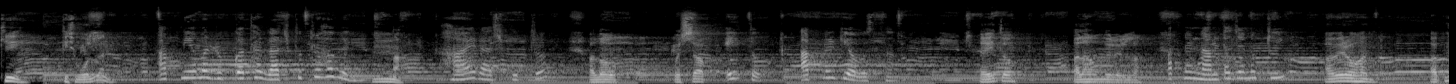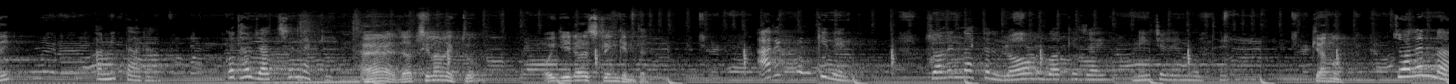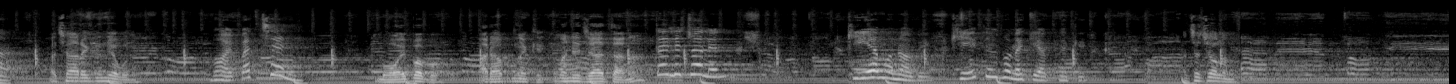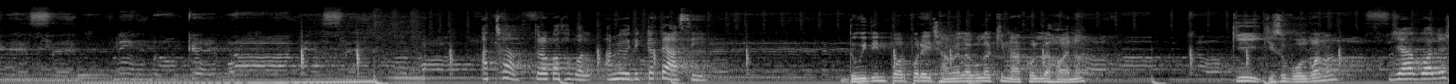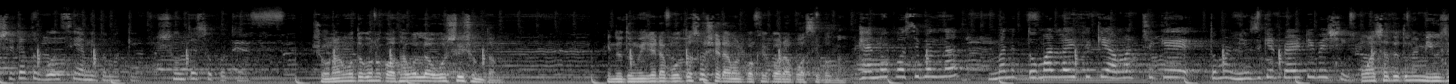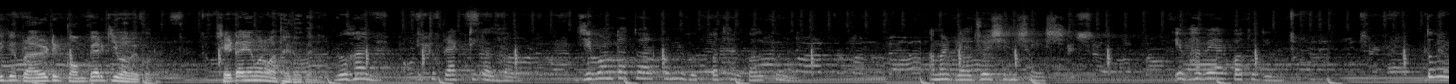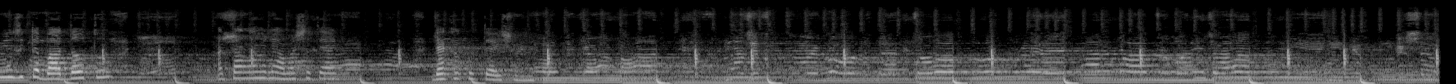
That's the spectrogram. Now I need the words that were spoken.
কি কিছু বলবেন? আপনি আমার রূপকথার রাজপুত্র হবেন? না। হায় রাজপুত্র। হ্যালো হোয়াটসঅ্যাপ এই তো আপনার কি অবস্থা? এই তো আলহামদুলিল্লাহ। আপনার নামটা যেন কি? আমি রোহান। আপনি? আমি তারা। কোথাও যাচ্ছেন নাকি? হ্যাঁ যাচ্ছিলাম একটু। ওই গিটারের স্ট্রিং কিনতে। আরেকদিন কিনেন। চলেন না একটা লং ওয়াকে যাই নেচারের মধ্যে। কেন? চলেন না। আচ্ছা আরেকদিন যাব না। ভয় পাচ্ছেন? ভয় পাবো। আর আপনাকে? মানে যা তা না? তাইলে চলেন। কি এমন হবে? খেয়ে ফেলব নাকি আপনাকে? আচ্ছা চলুন। আচ্ছা তোরা কথা বল। আমি ওই দিকটাতে আসি। দুই দিন পর পর এই ঝামেলাগুলা কি না করলে হয় না? কি কিছু বলবা না? যা বলো সেটা তো বলছি আমি তোমাকে। শুনতেছো কোথায়? শোনার মতো কোনো কথা বললে অবশ্যই শুনতাম। কিন্তু তুমি যেটা বলতেছো সেটা আমার পক্ষে করা পসিবল না। কেন পসিবল না? মানে তোমার লাইফে কি আমার থেকে তোমার মিউজিকের প্রায়োরিটি বেশি? তোমার সাথে তুমি মিউজিকের প্রায়োরিটির কম্পেয়ার কীভাবে করো? সেটাই আমার মাথায় ঢোকে না। রোহান একটু প্র্যাকটিক্যাল হও। জীবনটা তো আর কোনো রূপকথার গল্প না। আমার গ্র্যাজুয়েশন শেষ। এভাবে আর কতদিন? মিউজিকটা বাদ দাও তো। আর তা না হলে আমার সাথে আর দেখা করতে আইসো না।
